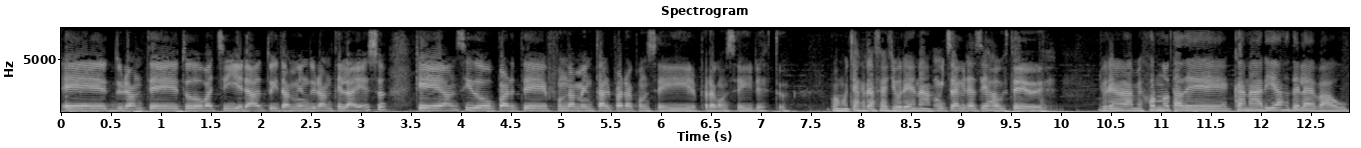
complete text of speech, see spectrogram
eh, durante todo bachillerato y también durante la ESO, que han sido parte fundamental para conseguir, para conseguir esto. Pues muchas gracias, Llorena. Muchas gracias a ustedes. Llorena, la mejor nota de Canarias de la EBAU.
